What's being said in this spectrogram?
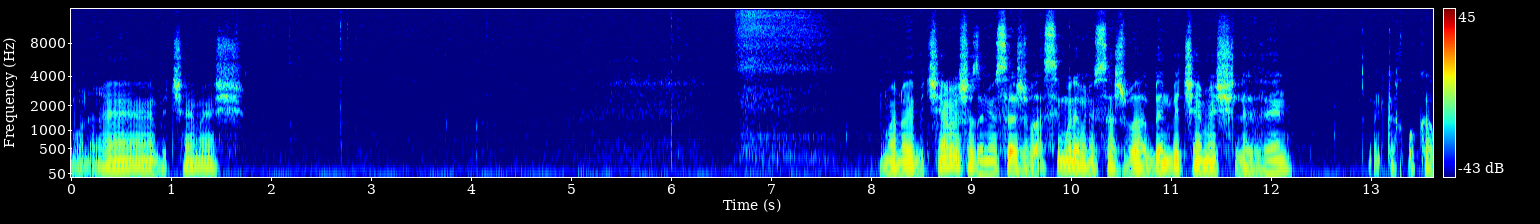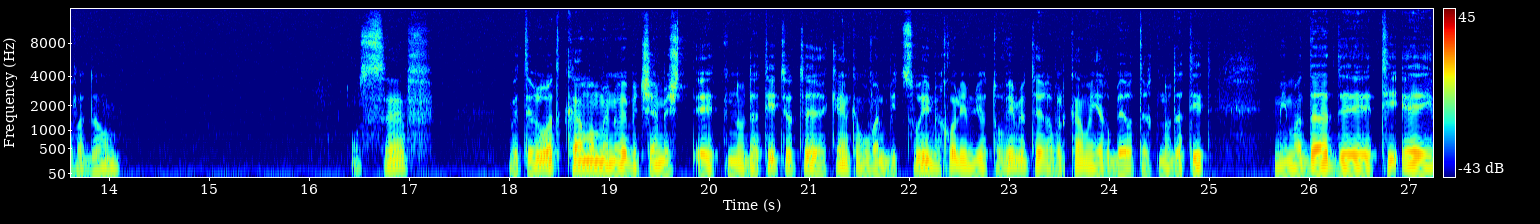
בואו נראה, בית שמש. מנועי בית שמש, אז אני עושה השוואה. שימו לב, אני עושה השוואה בין בית שמש לבין, אני אקח פה קו אדום, אוסף, ותראו עד כמה מנועי בית שמש אה, תנודתית יותר, כן, כמובן ביצועים יכולים להיות טובים יותר, אבל כמה היא הרבה יותר תנודתית ממדד אה, TA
